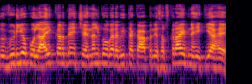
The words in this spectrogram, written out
तो वीडियो को लाइक कर दें। चैनल को अगर अभी तक आपने सब्सक्राइब नहीं किया है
